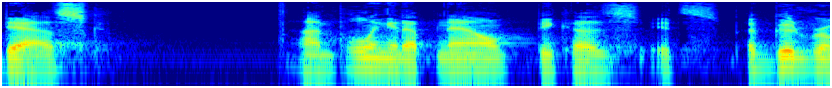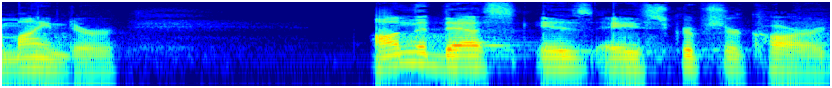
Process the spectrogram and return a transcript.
desk, I'm pulling it up now because it's a good reminder. On the desk is a scripture card,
